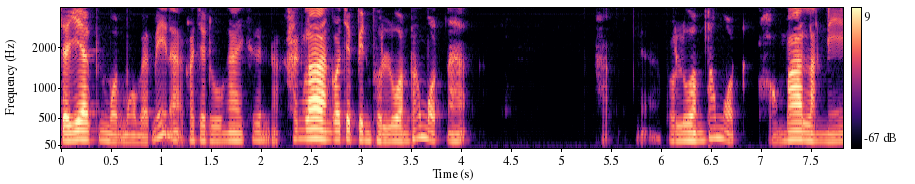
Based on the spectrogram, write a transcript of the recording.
จะแยกเป็นหมวดหมู่แบบนี้นะก็จะดูง่ายขึ้นนะข้างล่างก็จะเป็นผลรวมทั้งหมดนะฮะครับผลรวมทั้งหมดของบ้านหลังนี้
